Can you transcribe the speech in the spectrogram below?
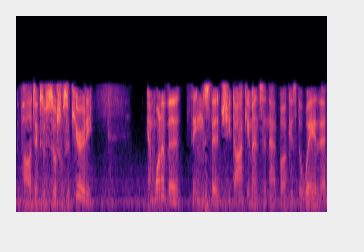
the politics of Social Security. And one of the things that she documents in that book is the way that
